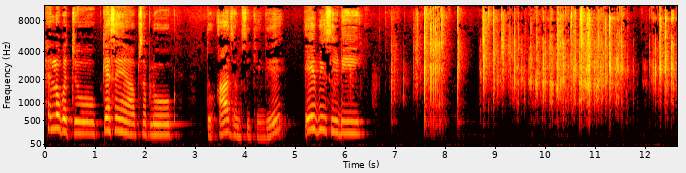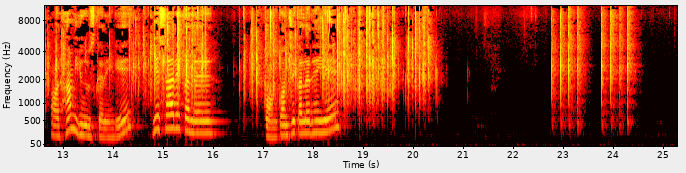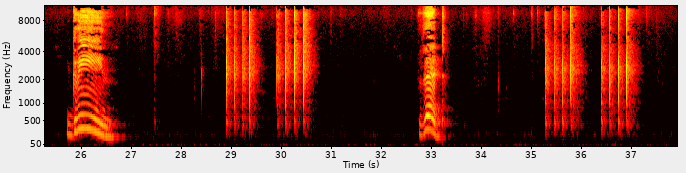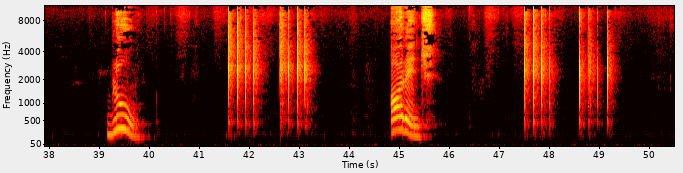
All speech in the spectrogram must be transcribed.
Hello बच्चों, कैसे हैं आप सब लोग? तो आज हम सीखेंगे ए बी सी डी और हम यूज़ करेंगे ये सारे कलर कौन कौन से कलर हैं ये? Green red blue orange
